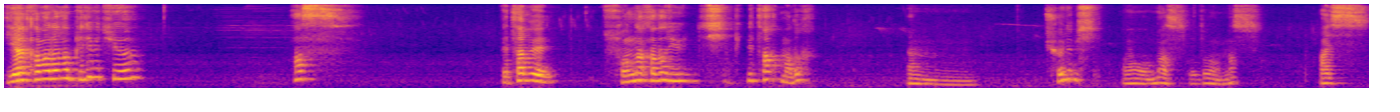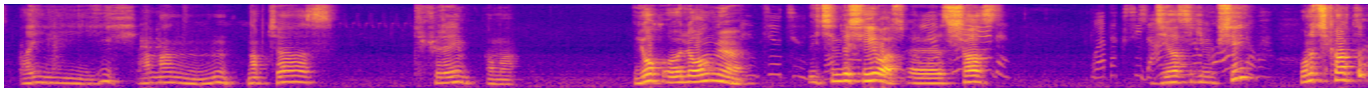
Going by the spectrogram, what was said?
Diğer kameranın pili bitiyor. Has. E tabi sonuna kadar pili takmadık. Hmm. Şöyle bir şey. Ama olmaz. O da olmaz. Ay, ay, aman ne yapacağız? Tüküreyim ama. Yok öyle olmuyor. İçinde şeyi var, e, şarj cihazı gibi bir şey. Onu çıkartıp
